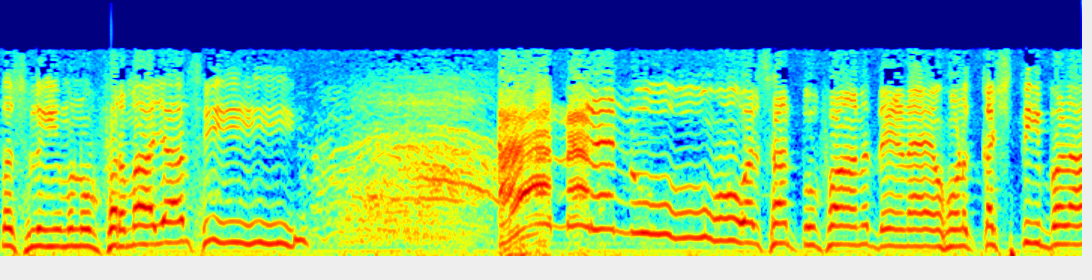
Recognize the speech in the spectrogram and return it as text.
تسلیم نو فرمایا سی۔ اے میرے نو اساں طوفان دینا ہے ہن کشتی بنا۔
